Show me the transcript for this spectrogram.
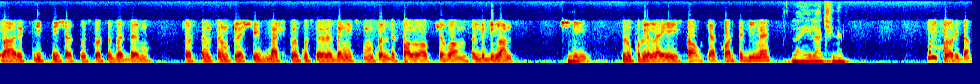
la restricții și a spus că o să vedem ce o să se întâmple și mi-ar fi plăcut să reveniți cu un fel de follow-up, ceva, un fel de bilanț. Și lucrurile la ei stau chiar foarte bine. La ei la cine? În Florida.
